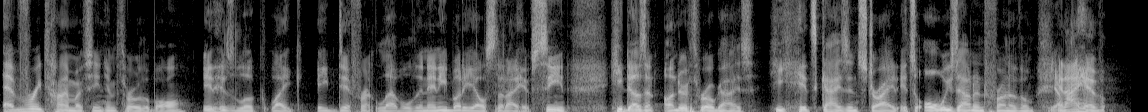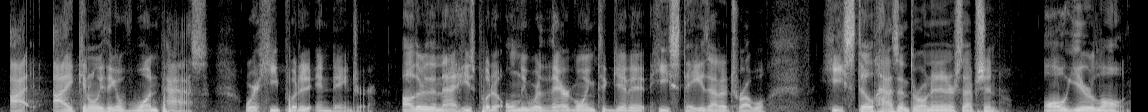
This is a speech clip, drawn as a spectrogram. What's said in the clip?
Every time I've seen him throw the ball, it has looked like a different level than anybody else that I have seen. He doesn't underthrow guys. He hits guys in stride. It's always out in front of him. Yep. And I have I I can only think of one pass where he put it in danger. Other than that, he's put it only where they're going to get it. He stays out of trouble. He still hasn't thrown an interception all year long.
